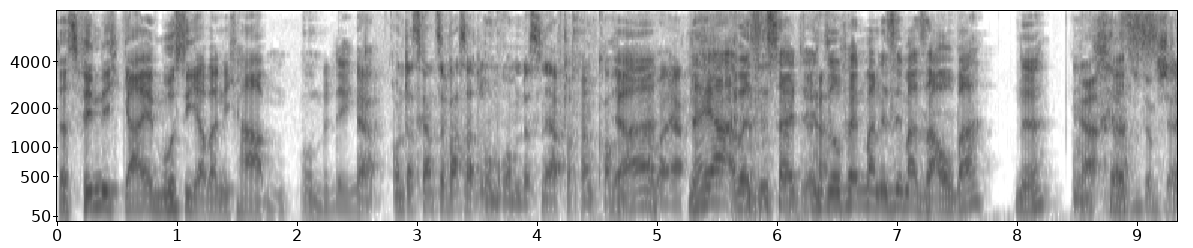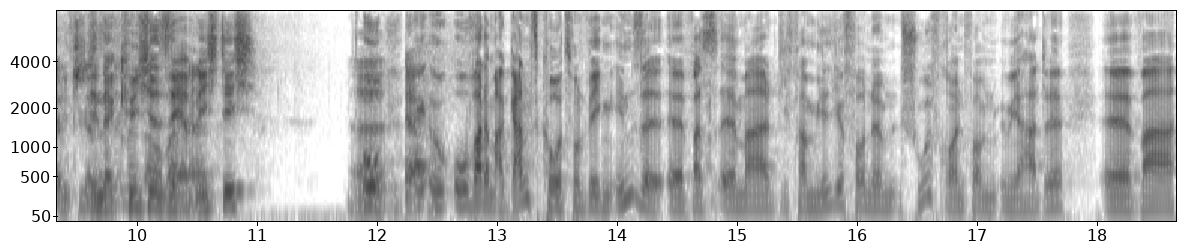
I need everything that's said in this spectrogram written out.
das finde ich geil, muss ich aber nicht haben, unbedingt. ja, und das ganze Wasser drumrum, das nervt doch beim Kochen. Ja, aber ja. naja, aber es ist halt insofern, man ist immer sauber, ne? ja, Das das stimmt. stimmt. In der Küche sauber. sehr ja. wichtig. Oh, Ja. äh, oh, warte mal, ganz kurz von wegen Insel. Äh, was äh, mal die Familie von einem Schulfreund von mir hatte, äh, war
